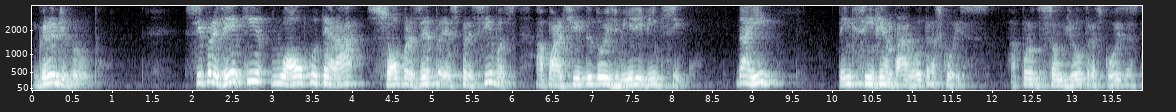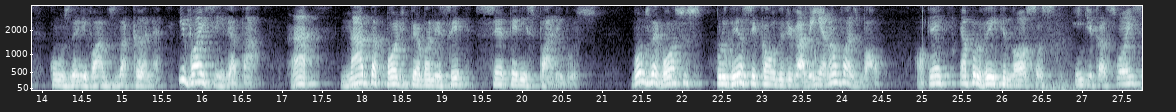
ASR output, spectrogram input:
grande grupo. Se prevê que o álcool terá sobras expressivas a partir de 2025. Daí tem que se inventar outras coisas, a produção de outras coisas com os derivados da cana. E vai se inventar. Né? Nada pode permanecer ceteris paribus. Bons negócios, prudência e caldo de galinha não faz mal ok? E aproveite nossas indicações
